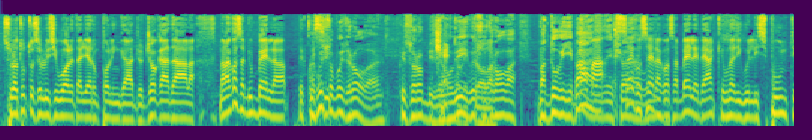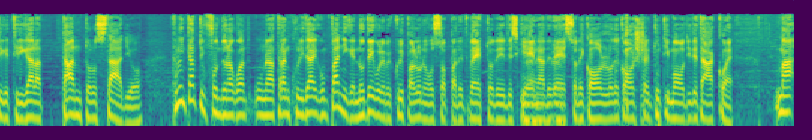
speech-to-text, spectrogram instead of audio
soprattutto se lui si vuole tagliare un po' l'ingaggio, gioca ad ala, ma la cosa più bella per questi... questo poi trova, eh? questo Robby certo lì, questo trova. trova, va dove gli pare. No, ma sai cos'è la cosa bella ed è anche una di quegli spunti che ti regala tanto lo stadio? Che lui intanto infonde una, una, tranquillità ai compagni che è notevole per cui il pallone lo stoppa di petto, di schiena, di destro, di collo, di coscia, in tutti i modi, di tacco, eh. Ma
